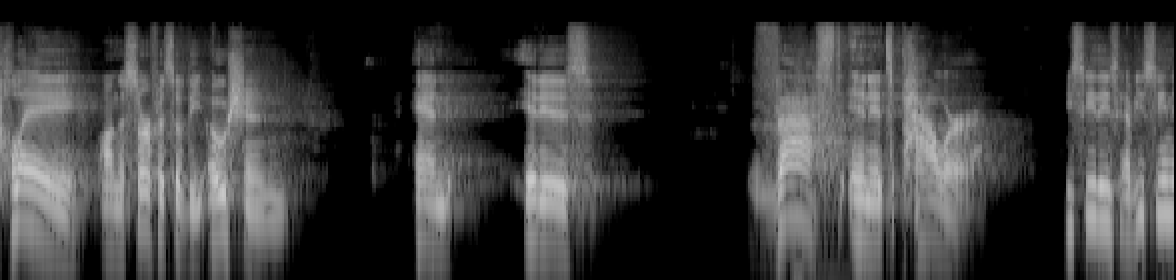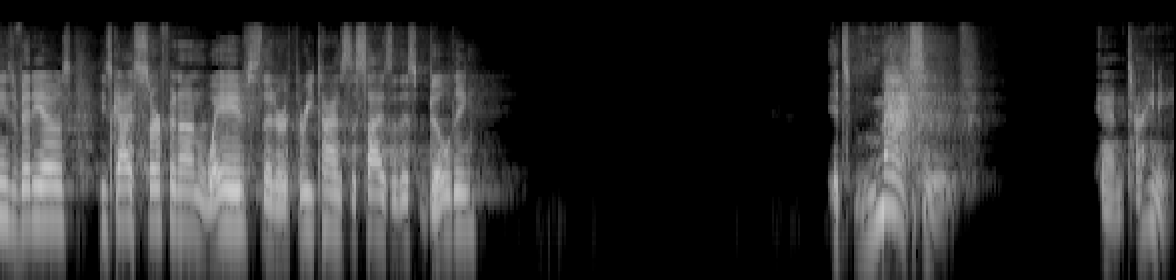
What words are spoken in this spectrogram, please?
play on the surface of the ocean, and it is vast in its power. You see these, have you seen these videos? These guys surfing on waves that are three times the size of this building? It's massive and tiny.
